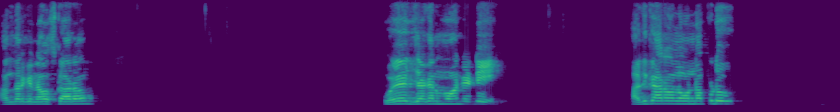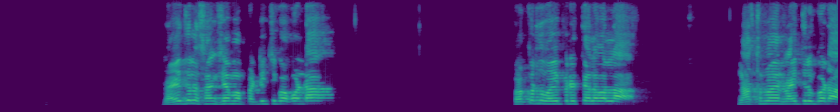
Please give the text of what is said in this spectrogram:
అందరికీ నమస్కారం. వైఎస్ జగన్మోహన్ రెడ్డి అధికారంలో ఉన్నప్పుడు రైతుల సంక్షేమం పట్టించుకోకుండా ప్రకృతి వైపరీత్యాల వల్ల నష్టమైన రైతులు కూడా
